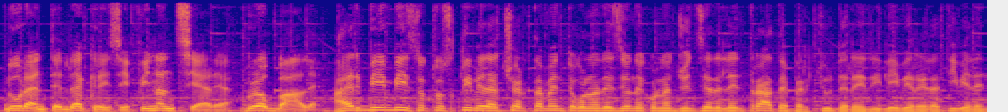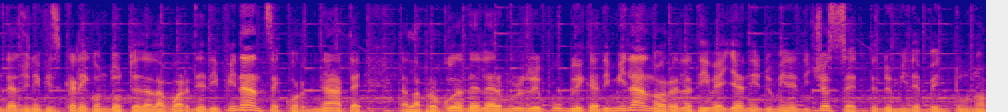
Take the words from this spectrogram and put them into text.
durante la crisi finanziaria globale. Airbnb sottoscrive l'accertamento con l'adesione con l'Agenzia delle Entrate per chiudere i rilievi relativi alle indagini fiscali condotte dalla Guardia di Finanza e coordinate dalla Procura della Repubblica di Milano relative agli anni 2017-2021.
